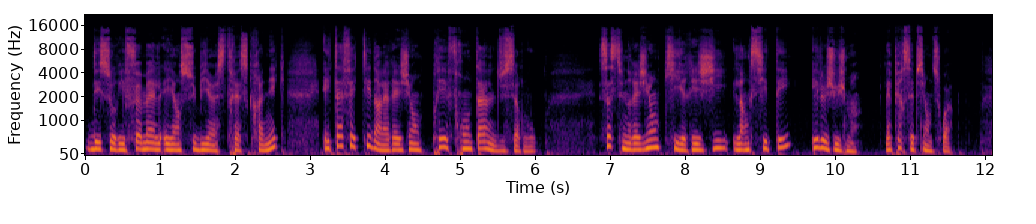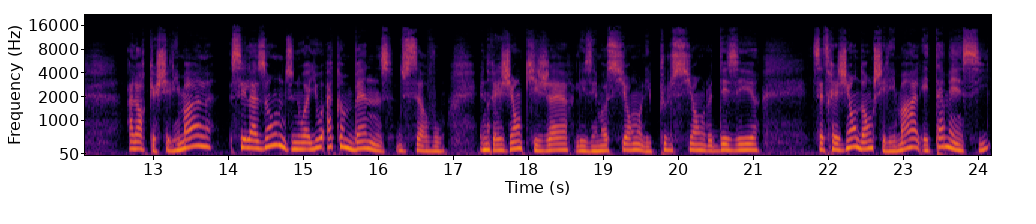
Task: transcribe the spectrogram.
des souris femelles ayant subi un stress chronique est affectée dans la région préfrontale du cerveau. Ça, c'est une région qui régit l'anxiété et le jugement, la perception de soi. Alors que chez les mâles, c'est la zone du noyau accumbens du cerveau, une région qui gère les émotions, les pulsions, le désir. Cette région, donc, chez les mâles, est amincie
